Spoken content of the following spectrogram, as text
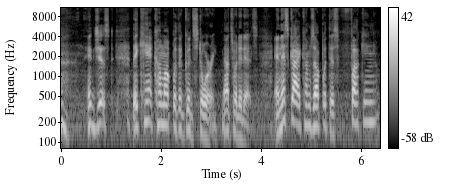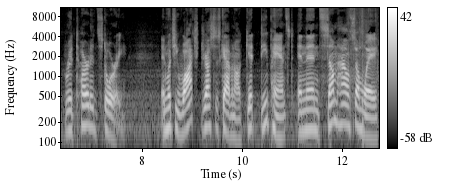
it just, they can't come up with a good story. That's what it is. And this guy comes up with this fucking retarded story in which he watched Justice Kavanaugh get depantsed and then somehow, some way,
